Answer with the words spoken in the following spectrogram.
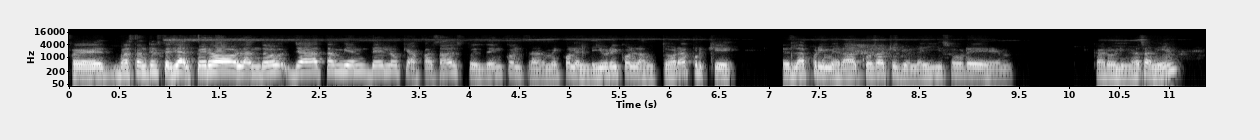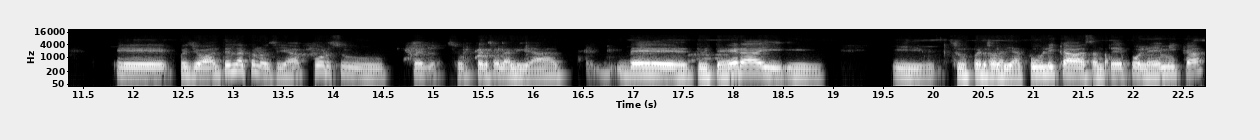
fue bastante especial, pero hablando ya también de lo que ha pasado después de encontrarme con el libro y con la autora, porque es la primera cosa que yo leí sobre Carolina Sanín. eh, pues yo antes la conocía por su, pues, su personalidad de tuitera y, y, y su personalidad pública bastante polémica,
